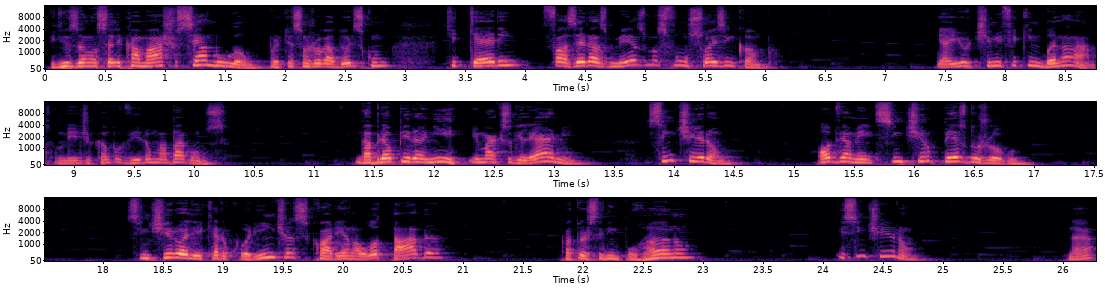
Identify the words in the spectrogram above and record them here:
Vinícius Anocelo e Camacho se anulam, porque são jogadores com, que querem fazer as mesmas funções em campo. E aí o time fica embananado, o meio de campo vira uma bagunça. Gabriel Pirani e Marcos Guilherme sentiram, obviamente, sentiram o peso do jogo. Sentiram ali que era o Corinthians, com a arena lotada, com a torcida empurrando, e sentiram, né?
